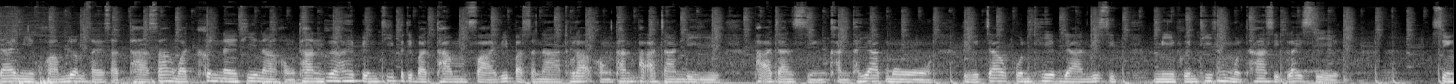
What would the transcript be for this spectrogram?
ได้มีความเลื่อมใสศรัทธาสร้างวัดขึ้นในที่นาของท่าน เพื่อให้เป็นที่ปฏิบัติธรรมฝ่ายวิปัสสนาธุระของท่านพระอาจารย์ดี พระอาจารย์สิงห์ขันธยากโม หรือเจ้าคุณเทพยานวิสิทธิ์มีพื้นที่ทั้งหมด 50 ไร่เศษสิ่ง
